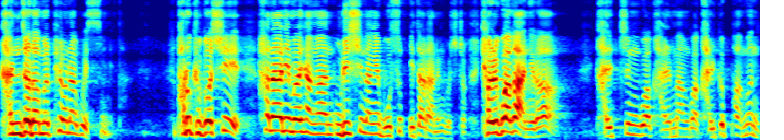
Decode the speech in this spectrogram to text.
간절함을 표현하고 있습니다. 바로 그것이 하나님을 향한 우리 신앙의 모습이다라는 것이죠. 결과가 아니라 갈증과 갈망과 갈급함은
